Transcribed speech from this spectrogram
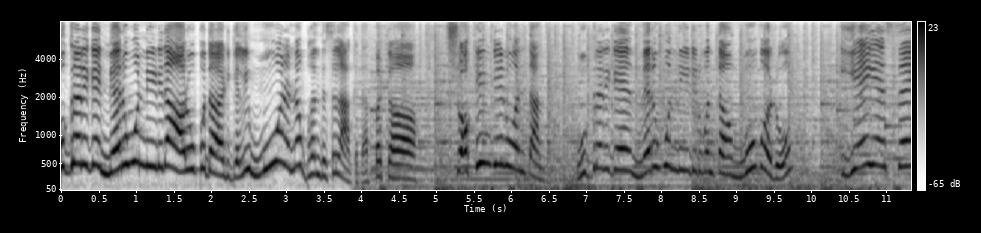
ಉಗ್ರರಿಗೆ ನೆರವು ನೀಡಿದ ಆರೋಪದ ಅಡಿಯಲ್ಲಿ ಮೂವರನ್ನ ಬಂಧಿಸಲಾಗಿದೆ. ಬಟ್ ಶಾಕಿಂಗ್ ಏನು ಅಂತ ಅಂದ್ರೆ ಉಗ್ರರಿಗೆ ನೆರವು ನೀಡಿರುವಂತ ಮೂವರು ಎಎಸ್ಐ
